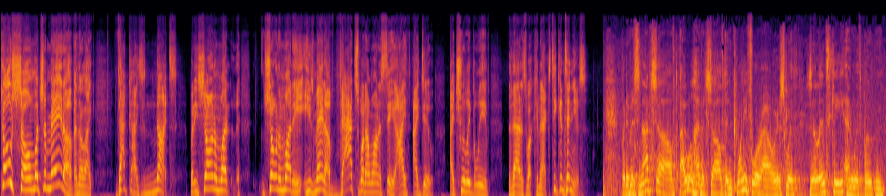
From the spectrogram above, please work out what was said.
Go show them what you're made of." And they're like, "That guy's nuts," but he's showing them what showing him what he, he's made of. That's what I want to see. I, I do. I truly believe that is what connects. He continues. But if it's not solved, I will have it solved in 24 hours with Zelensky and with Putin.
